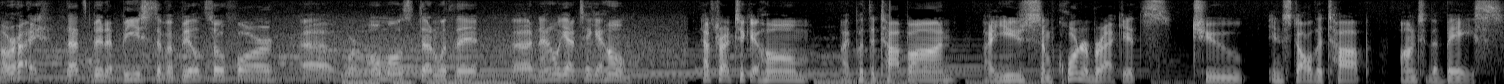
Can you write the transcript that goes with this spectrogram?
All right, that's been a beast of a build so far. Uh, we're almost done with it. Uh, now we gotta take it home. After I took it home, I put the top on. I used some corner brackets to install the top onto the base.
